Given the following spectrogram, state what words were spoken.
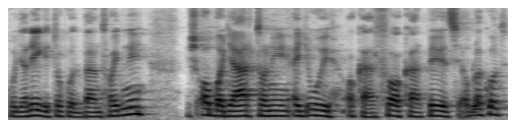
hogy a régi tokot bent hagyni, és abba gyártani egy új, akár fa, akár PVC ablakot,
